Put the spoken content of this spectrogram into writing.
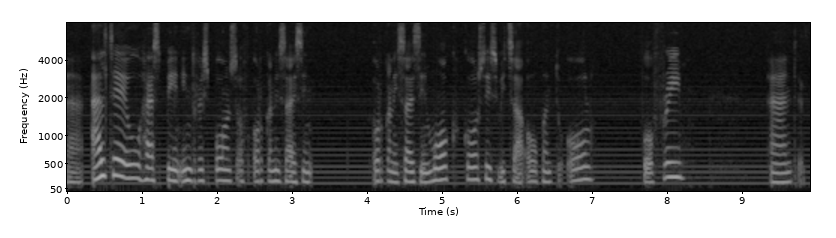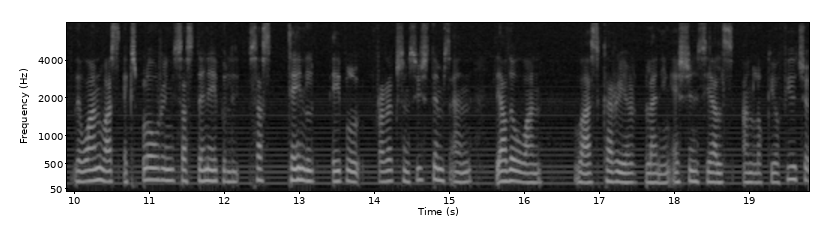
Uh, LTU has been in response of organizing organizing MOOC courses which are open to all for free. And the one was exploring sustainable, sustainable production systems and the other one was career planning essentials, unlock your future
